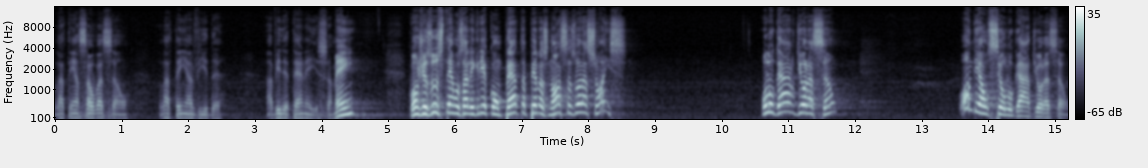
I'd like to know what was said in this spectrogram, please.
lá tem a salvação, lá tem a vida. A vida eterna é isso. Amém? Com Jesus temos alegria completa pelas nossas orações. O lugar de oração Onde é o seu lugar de oração?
